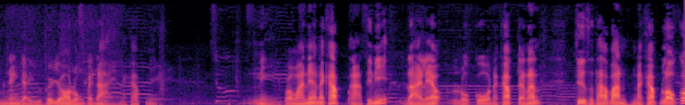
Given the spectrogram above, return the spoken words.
มันยังใหญ่อยู่ก็ย่อลงไปได้นะครับนี่นี่ประมาณนี้นะครับอ่าทีนี้ได้แล้วโลโก้นะครับ จากนั้นชื่อสถาบันนะครับ เราก็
